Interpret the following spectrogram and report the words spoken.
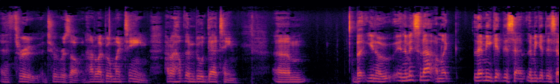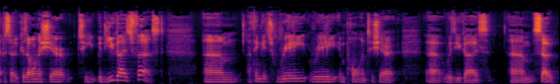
and through and to a result. And how do I build my team? How do I help them build their team? Um, but you know, in the midst of that, I'm like, let me get this. Let me get this episode because I want to share it to with you guys first. Um, I think it's really, really important to share it uh, with you guys. Um, so,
